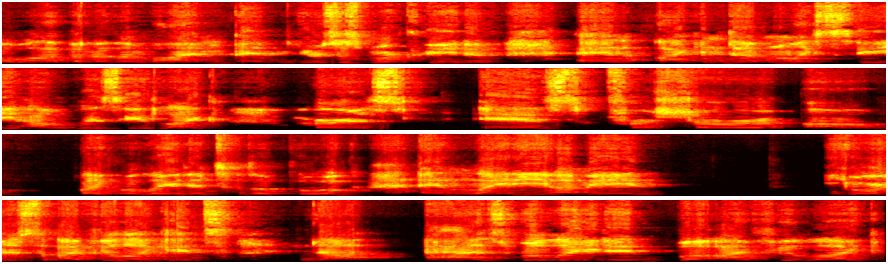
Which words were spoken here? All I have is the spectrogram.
a lot better than mine, and yours is more creative. And I can definitely see how Lizzie like hers is for sure um like related to the book. And Lainey, I mean, yours I feel like it's not as related, but I feel like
